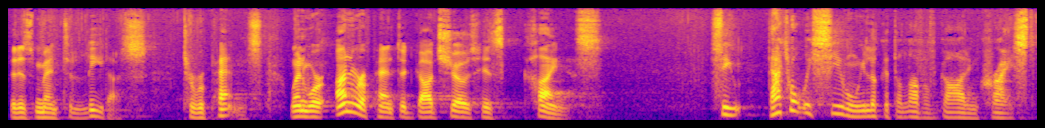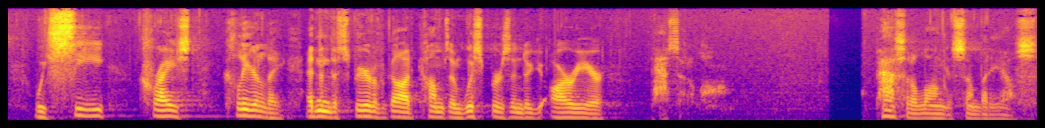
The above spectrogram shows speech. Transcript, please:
that is meant to lead us to repentance. When we're unrepented, God shows his kindness. See, that's what we see when we look at the love of God in Christ. We see Christ clearly. And then the Spirit of God comes and whispers into our ear, pass it along. Pass it along to somebody else.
